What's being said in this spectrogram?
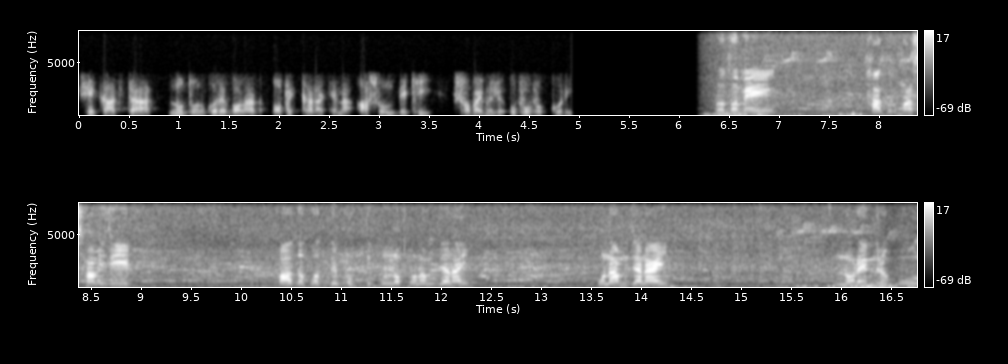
সে কাজটা নতুন করে বলার অপেক্ষা রাখে না। আসুন দেখি সবাই মিলে উপভোগ করি। প্রথমেই ঠাকুরমা স্বামীজির পাদপদ্মে ভক্তিপূর্ণ প্রণাম জানাই। প্রণাম জানাই নরেন্দ্রপুর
